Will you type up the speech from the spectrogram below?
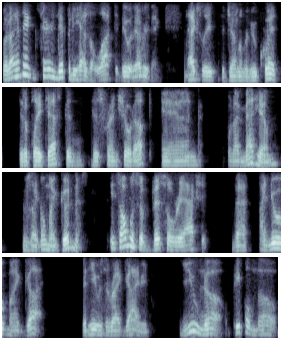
But I think serendipity has a lot to do with everything. Actually, the gentleman who quit did a play test and his friend showed up. And when I met him, it was like, oh my goodness. It's almost a visceral reaction that I knew in my gut that he was the right guy. I mean, you know, people know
